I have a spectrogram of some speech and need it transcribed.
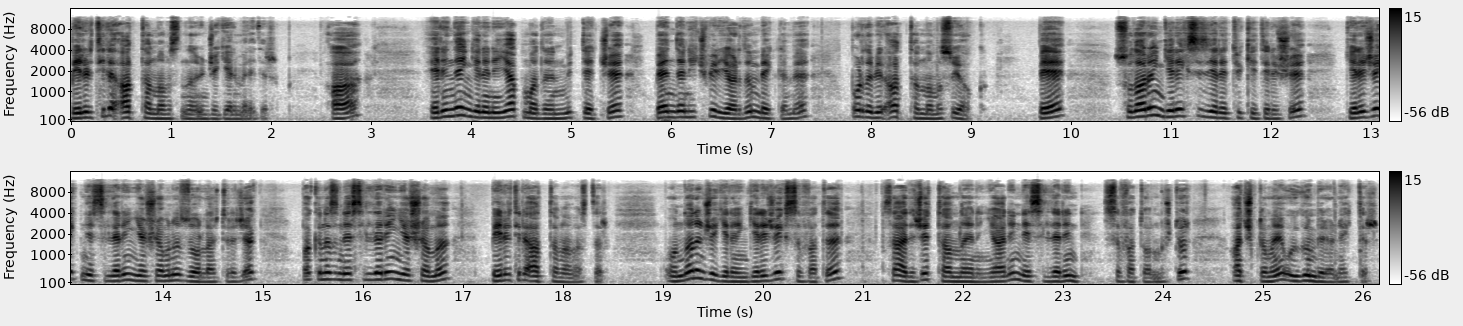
belirtili ad tamlamasından önce gelmelidir. A. Elinden geleni yapmadığın müddetçe benden hiçbir yardım bekleme. Burada bir ad tanımlaması yok. B. Suların gereksiz yere tüketilişi gelecek nesillerin yaşamını zorlaştıracak. Bakınız nesillerin yaşamı belirtili ad tanımlamasıdır. Ondan önce gelen gelecek sıfatı sadece tamlayanın yani nesillerin sıfatı olmuştur. Açıklamaya uygun bir örnektir.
